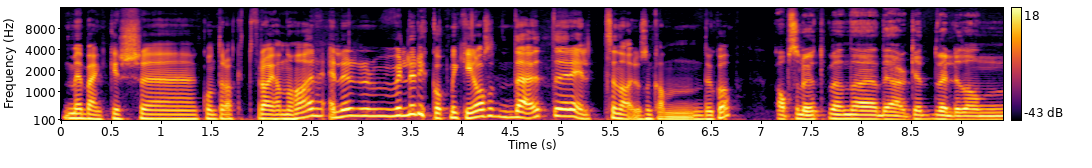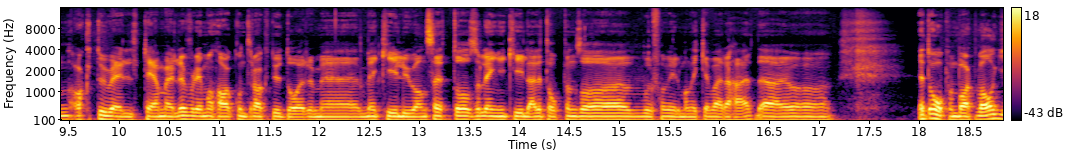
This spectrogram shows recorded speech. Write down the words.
med bankers eh, fra januar. Eller vil du rykke opp med Kiel? Altså, det er jo et reelt scenario som kan dukke opp. Absolutt, men eh, det er jo ikke et veldig sånn aktuelt tema heller, fordi man har kontrakt ut året med, med Kiel uansett, og så lenge Kiel er i toppen, så hvorfor vil man ikke være her? Det er jo et åpenbart valg,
